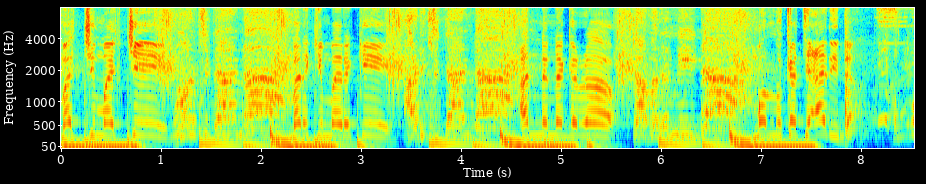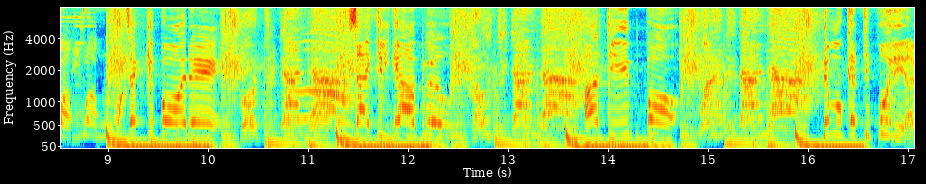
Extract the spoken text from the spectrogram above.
மச்சி மச்சி. மறக்கி மறக்கி. அண்ணன் நகரம் மல்லு கட்டி அரித. சக்கி போறேன் சைக்கிள் காப்பில் ஆர்டி இப்போ. டெமு கத்தி புரியா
